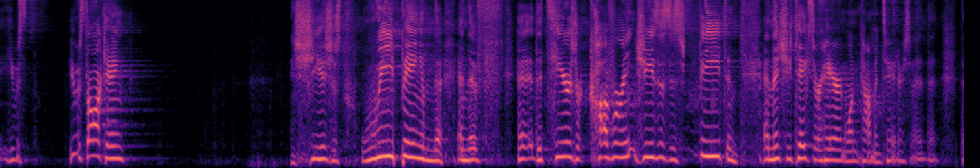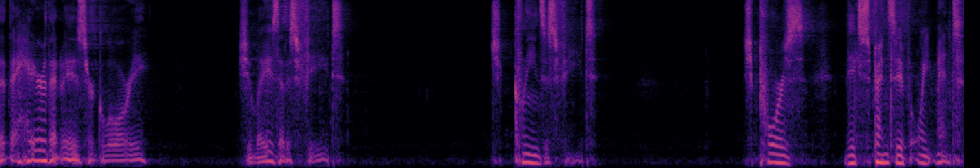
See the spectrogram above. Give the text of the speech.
He was, he was talking. And she is just weeping, and the, and the, the tears are covering Jesus' feet. And, and then she takes her hair, and one commentator said that, that the hair that is her glory, she lays at his feet. She cleans his feet. She pours the expensive ointment.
